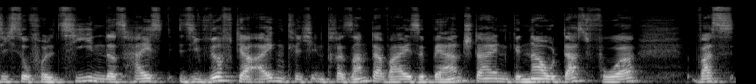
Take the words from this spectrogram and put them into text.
sich so vollziehen. Das heißt, sie wirft ja eigentlich interessanterweise Bernstein genau das vor, was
